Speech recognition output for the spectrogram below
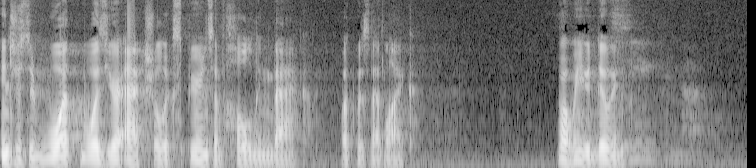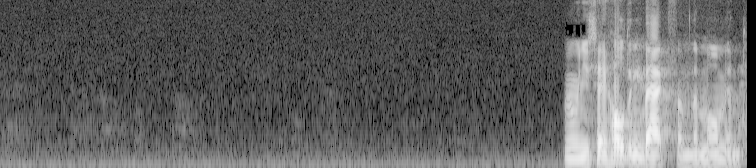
interested, what was your actual experience of holding back? What was that like? What were you doing? When you say holding back from the moment,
